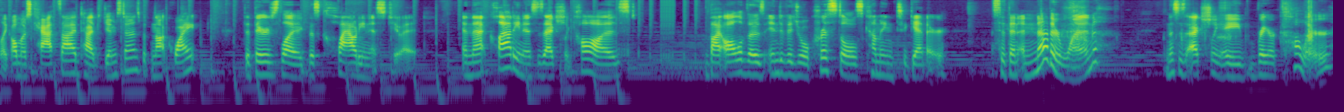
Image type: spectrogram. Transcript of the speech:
like almost cat's eye type gemstones, but not quite. That there's like this cloudiness to it. And that cloudiness is actually caused by all of those individual crystals coming together. So then another one, and this is actually a rare color.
